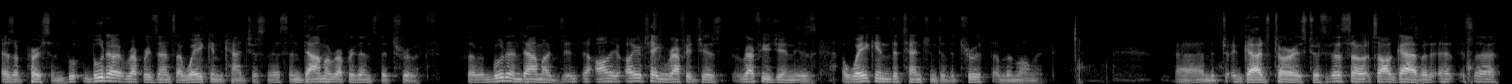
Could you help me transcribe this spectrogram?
as a person. Bu- Buddha represents awakened consciousness, and Dhamma represents the truth. So Buddha and Dhamma, all, all you're taking refuge, is, refuge in is awakened attention to the truth of the moment. Uh, and, the, and, God's Torah is truth. So it's all God, but uh, it's a,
